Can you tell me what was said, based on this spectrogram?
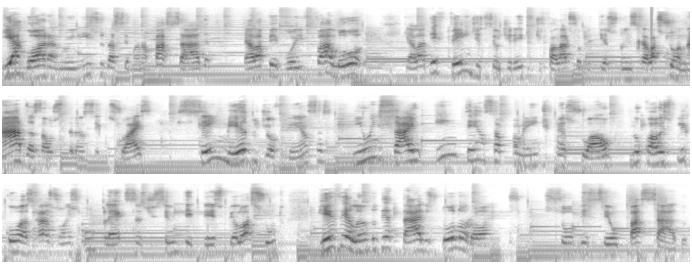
E agora, no início da semana passada, ela pegou e falou que ela defende seu direito de falar sobre questões relacionadas aos transexuais sem medo de ofensas em um ensaio intensamente pessoal no qual explicou as razões complexas de seu interesse pelo assunto, revelando detalhes dolorosos sobre seu passado.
